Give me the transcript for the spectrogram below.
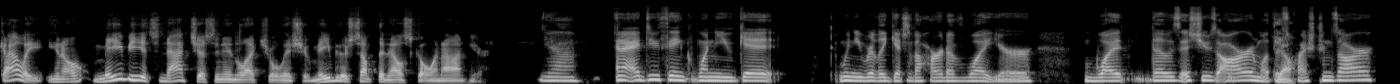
golly, you know, maybe it's not just an intellectual issue. Maybe there's something else going on here. Yeah. And I do think when you get, when you really get to the heart of what your, what those issues are and what those yeah. questions are,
